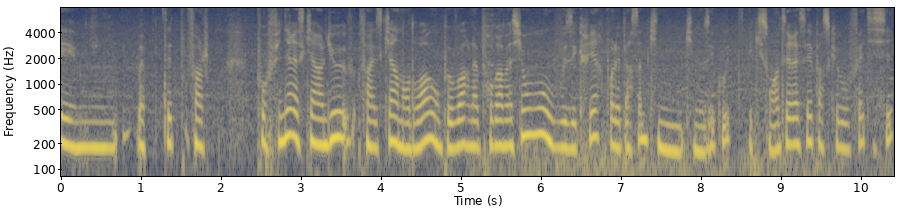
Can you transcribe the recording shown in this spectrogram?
Et hum, bah, peut-être, pour finir, est-ce qu'il y a un lieu, enfin, est-ce qu'il y a un endroit où on peut voir la programmation ou vous écrire pour les personnes qui, qui nous écoutent et qui sont intéressées par ce que vous faites ici?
